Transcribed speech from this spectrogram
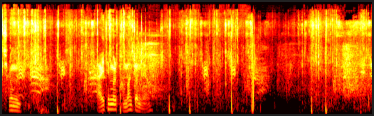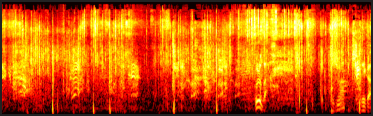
지금 아이템을 반만 꼈네요. 꿀봐. 오지마. 내가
